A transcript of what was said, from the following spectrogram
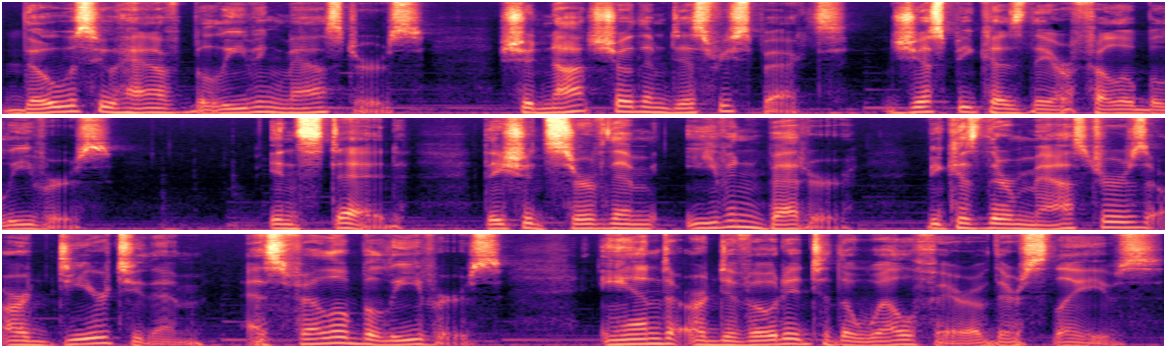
Those who have believing masters should not show them disrespect just because they are fellow believers Instead, they should serve them even better because their masters are dear to them as fellow believers and are devoted to the welfare of their slaves.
